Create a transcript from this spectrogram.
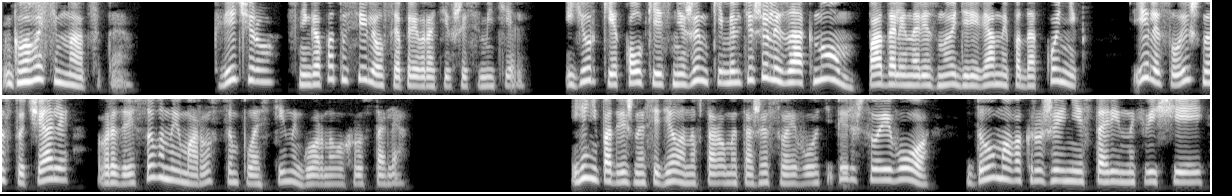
Глава 17. К вечеру снегопад усилился, превратившись в метель. Юркие колкие снежинки мельтешили за окном, падали на резной деревянный подоконник, еле слышно стучали в разрисованные морозцем пластины горного хрусталя. Я неподвижно сидела на втором этаже своего, теперь уж своего, дома в окружении старинных вещей,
